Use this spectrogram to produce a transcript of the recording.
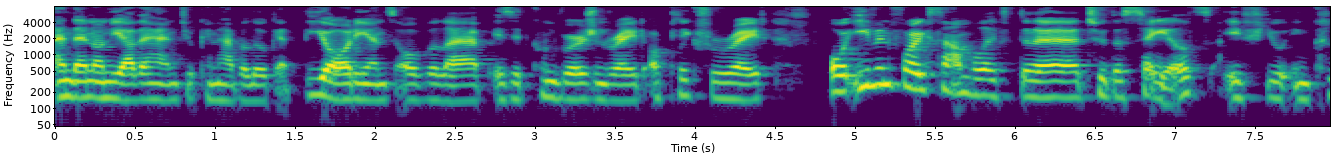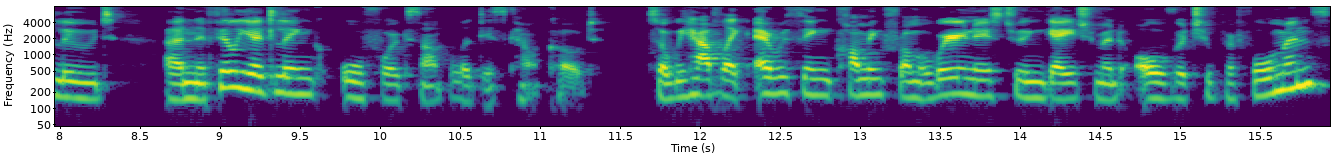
And then on the other hand, you can have a look at the audience overlap. Is it conversion rate or click through rate? Or even, for example, if the, to the sales, if you include an affiliate link or, for example, a discount code. So we have like everything coming from awareness to engagement over to performance.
